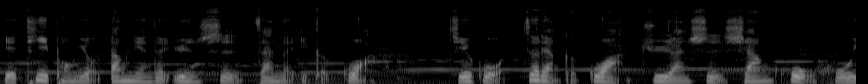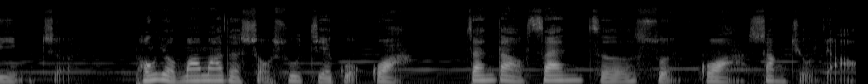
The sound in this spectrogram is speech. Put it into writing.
也替朋友当年的运势占了一个卦。结果这两个卦居然是相互呼应着。朋友妈妈的手术结果卦占到三则损卦上九爻。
